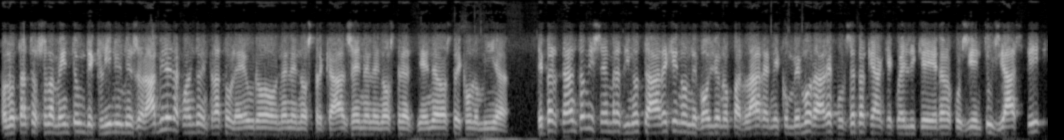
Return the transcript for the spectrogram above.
ho notato solamente un declino inesorabile da quando è entrato l'euro nelle nostre case, nelle nostre aziende, nella nostra economia e pertanto mi sembra di notare che non ne vogliono parlare né commemorare, forse perché anche quelli che erano così entusiasti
